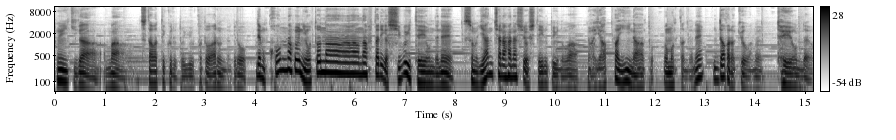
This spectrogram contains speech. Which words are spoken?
雰囲気が、まあ伝わってくるということはあるんだけど、でもこんな風に大人な二人が渋い低音でね、そのやんちゃな話をしているというのは、やっぱいいなと思ったんだよね。だから今日はね、低音だよ。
